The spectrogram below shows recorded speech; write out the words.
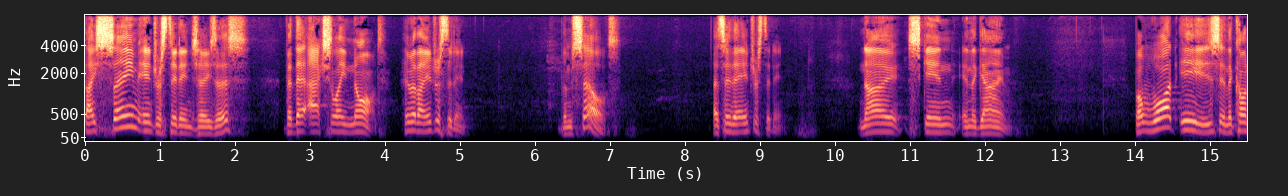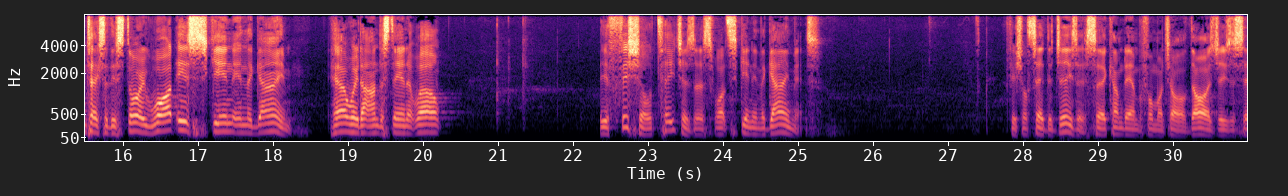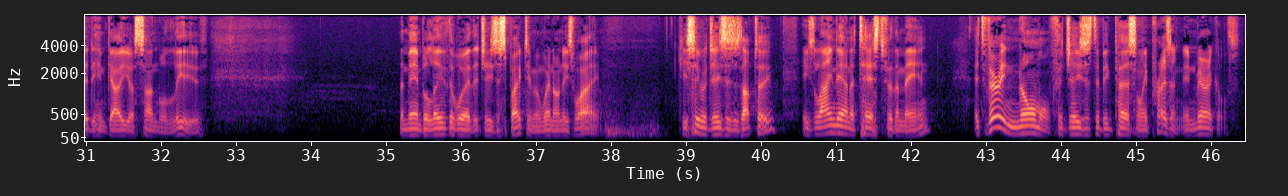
They seem interested in Jesus, but they're actually not. Who are they interested in? Themselves. That's who they're interested in. No skin in the game. But what is, in the context of this story, what is skin in the game? How are we to understand it? Well, the official teaches us what skin in the game is. Official said to Jesus, Sir, come down before my child dies. Jesus said to him, Go, your son will live. The man believed the word that Jesus spoke to him and went on his way. You see what Jesus is up to? He's laying down a test for the man. It's very normal for Jesus to be personally present in miracles.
